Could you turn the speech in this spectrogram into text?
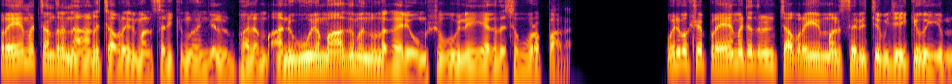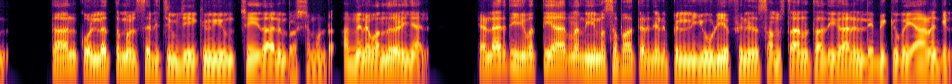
പ്രേമചന്ദ്രനാണ് ചവറയിൽ മത്സരിക്കുന്നതെങ്കിൽ ഫലം അനുകൂലമാകുമെന്നുള്ള കാര്യവും ഷിബുവിന് ഏകദേശം ഉറപ്പാണ്. ഒരുപക്ഷെ പ്രേമചന്ദ്രൻ ചവറയിൽ മത്സരിച്ച് വിജയിക്കുകയും താൻ കൊല്ലത്ത് മത്സരിച്ച് വിജയിക്കുകയും ചെയ്താലും പ്രശ്നമുണ്ട്. അങ്ങനെ വന്നു കഴിഞ്ഞാൽ രണ്ടായിരത്തി ഇരുപത്തിയാറിലെ നിയമസഭാ തെരഞ്ഞെടുപ്പിൽ യു ഡി എഫിന് സംസ്ഥാനത്ത് അധികാരം ലഭിക്കുകയാണെങ്കിൽ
